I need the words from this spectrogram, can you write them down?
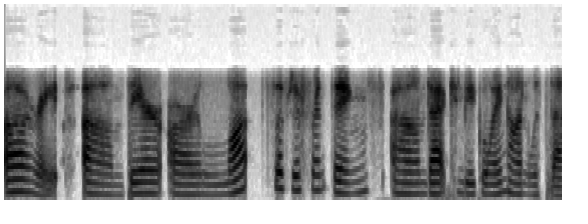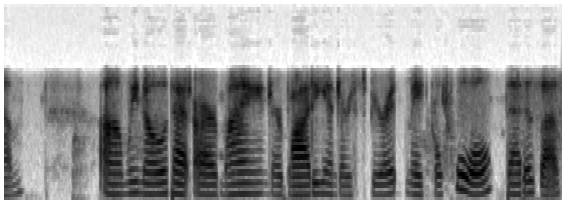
All right. Um, there are lots of different things um, that can be going on with them. Um, we know that our mind, our body, and our spirit make a whole. That is us.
